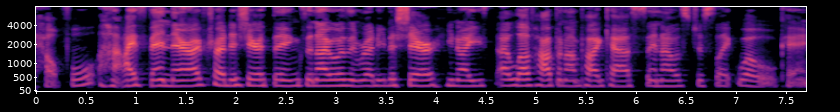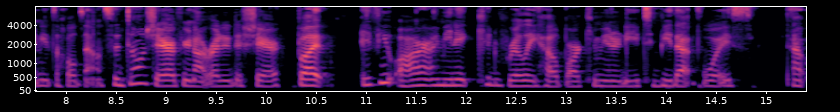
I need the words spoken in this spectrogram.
helpful. I've been there. I've tried to share things and I wasn't ready to share. You know, I used, I love hopping on podcasts and I was just like, "Whoa, okay, I need to hold down." So don't share if you're not ready to share. But if you are, I mean, it could really help our community to be that voice that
